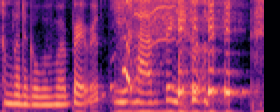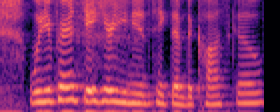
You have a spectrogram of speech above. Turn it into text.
I'm gonna go with my parents. You have to go. when your parents get here, you need to take them to Costco.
